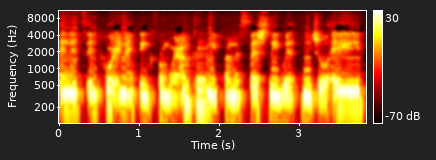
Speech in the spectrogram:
And it's important, I think, from where I'm coming from, especially with mutual aid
